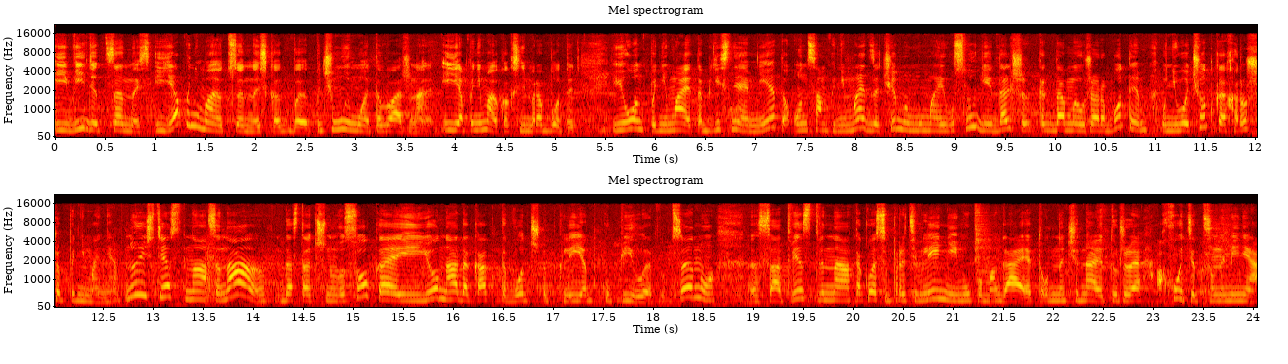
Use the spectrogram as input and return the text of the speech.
и видит ценность. И я понимаю ценность, как бы, почему ему это важно. И я понимаю, как с ним работать. И он понимает, объясняя мне это, он сам понимает, зачем ему мои услуги. И дальше, когда мы уже работаем, у него четкое, хорошее понимание. Ну, естественно, цена достаточно высокая, и ее надо как-то вот, чтобы клиент купил эту цену. Соответственно, такое сопротивление ему помогает. Он начинает уже охотиться на меня.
